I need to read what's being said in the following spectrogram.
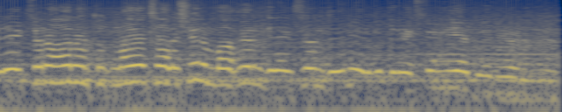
Direksiyonu halen tutmaya çalışıyorum. Bakıyorum direksiyon dönüyor. Bu direksiyon niye dönüyor diyor.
